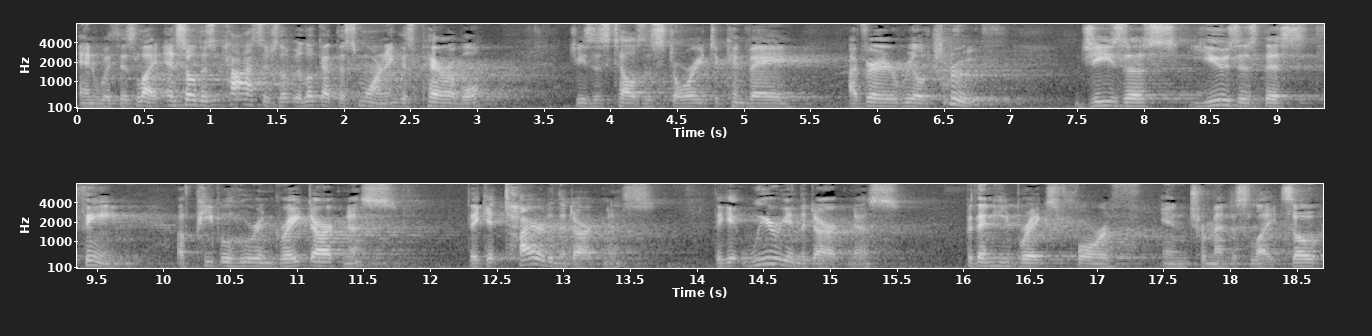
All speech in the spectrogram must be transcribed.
and with his light. And so, this passage that we look at this morning, this parable, Jesus tells the story to convey a very real truth Jesus uses this theme of people who are in great darkness. They get tired in the darkness, they get weary in the darkness, but then he breaks forth in tremendous light. So,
